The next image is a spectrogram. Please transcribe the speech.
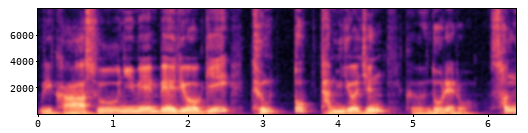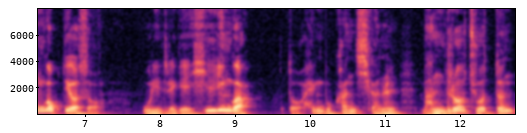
우리 가수님의 매력이 듬뿍 담겨진 그 노래로 선곡되어서 우리들에게 힐링과 또 행복한 시간을 만들어 주었던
